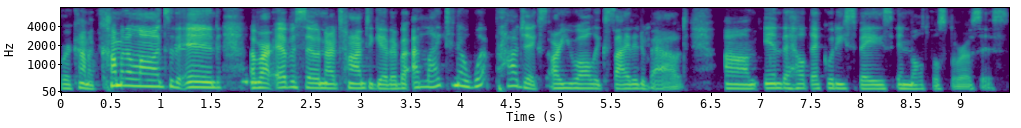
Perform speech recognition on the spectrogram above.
we're kind of coming along to the end of our episode and our time together. But I'd like to know what projects are you all excited about um, in the health equity space in multiple sclerosis?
